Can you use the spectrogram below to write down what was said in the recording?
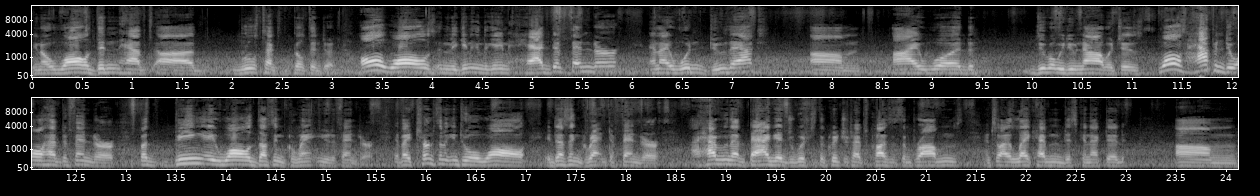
you know, Wall didn't have uh, rules text built into it. All walls in the beginning of the game had Defender, and I wouldn't do that. Um, I would do what we do now, which is walls happen to all have Defender, but being a wall doesn't grant you Defender. If I turn something into a wall, it doesn't grant Defender. Having that baggage, which the creature types causes some problems, and so I like having them disconnected. Um,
